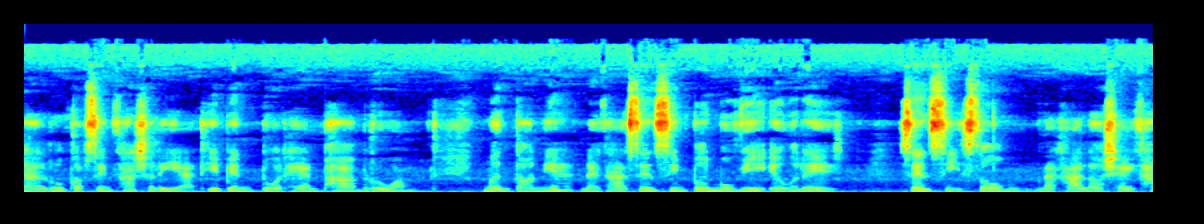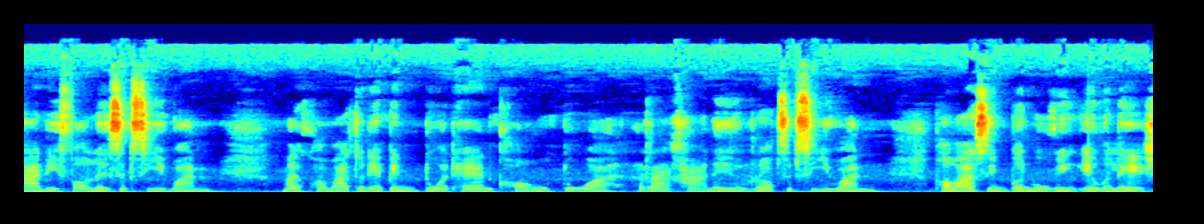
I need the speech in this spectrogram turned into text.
งานร่วมกับเส้นค่าเฉลี่ยที่เป็นตัวแทนภาพรวม เหมือนตอนนี้นะคะ เส้น simple moving average เส้นสีส้มนะคะ เราใช้ค่า default เลย 14 วัน หมายความว่าตัวนี้เป็นตัวแทนของตัวราคาในรอบ 14 วัน เพราะว่า simple moving average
